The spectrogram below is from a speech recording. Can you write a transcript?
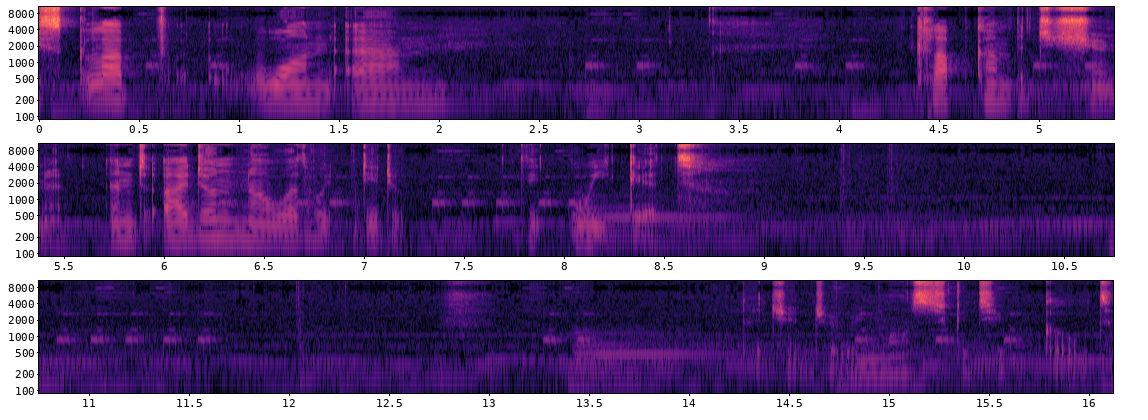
This club won um, club competition and I don't know what we did we get. Legendary musketeer goat.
